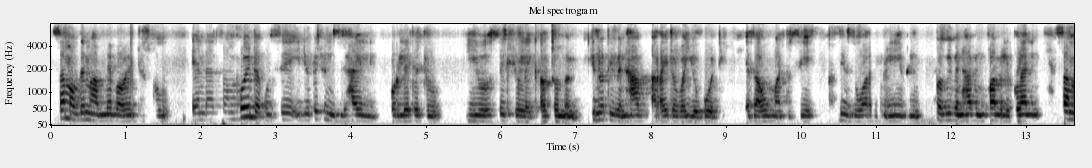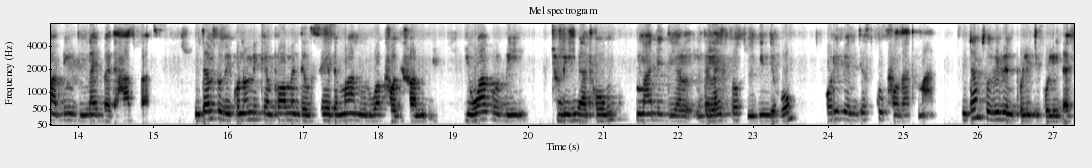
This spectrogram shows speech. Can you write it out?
Some of them have never went to school. And at some point, I could say education is highly correlated to your sexual like autonomy. You don't even have a right over your body as a woman to say, this is what I believe in. Because even having family planning, some are being denied by the husbands. In terms of economic empowerment, they'll say the man will work for the family. Your work will be to be here at home, manage the, the livestock within the home, or even just cook for that man in terms of even political leadership,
